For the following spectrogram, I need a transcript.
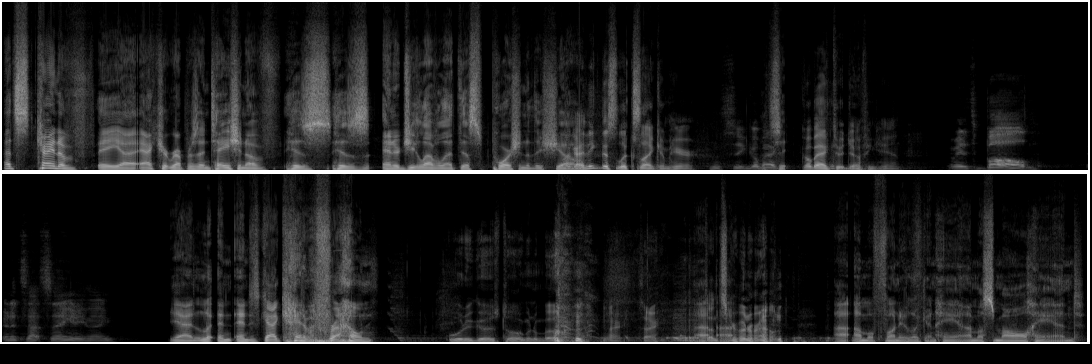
That's kind of a uh, accurate representation of his his energy level at this portion of the show. Look, I think this looks like him here. Let's see. Go back. see. Go back to it, Jeff. if can. I mean, it's bald and it's not saying anything. yeah, and, and and it's got kind of a frown. What are you guys talking about? all right, sorry. Uh, Done screwing around. I, I'm a funny looking hand. I'm a small hand.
